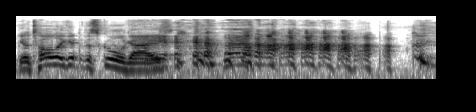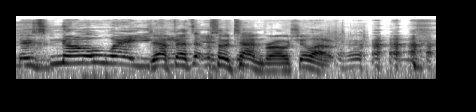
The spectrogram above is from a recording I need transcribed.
You'll totally get to the school, guys. Yeah. There's no way you Jeff, can't that's episode 10, bro. Chill out.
